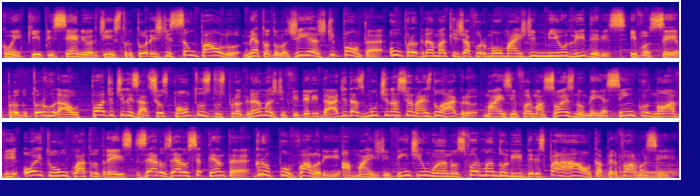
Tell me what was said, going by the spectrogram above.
com equipe sênior de instrutores de São Paulo, metodologias de ponta, um programa que já formou mais de mil líderes. E você, produtor rural, pode utilizar seus pontos dos programas de fidelidade das multinacionais do agro. Mais informações no 65981430070. Grupo Valori, há mais de 21 anos formando líderes para alta performance.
